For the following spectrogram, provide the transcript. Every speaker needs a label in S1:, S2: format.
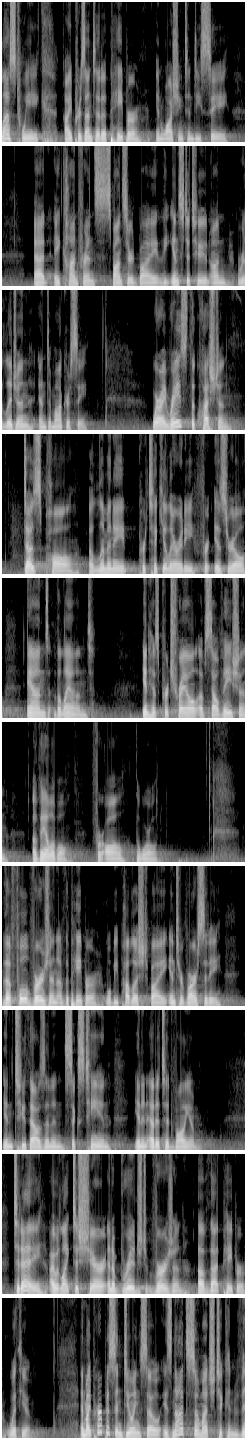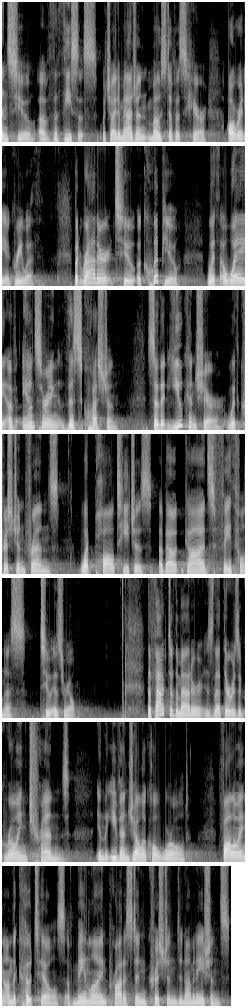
S1: Last week, I presented a paper in Washington, D.C. at a conference sponsored by the Institute on Religion and Democracy, where I raised the question Does Paul eliminate particularity for Israel and the land in his portrayal of salvation available for all the world? The full version of the paper will be published by InterVarsity in 2016 in an edited volume. Today, I would like to share an abridged version of that paper with you. And my purpose in doing so is not so much to convince you of the thesis, which I'd imagine most of us here already agree with, but rather to equip you with a way of answering this question so that you can share with Christian friends what Paul teaches about God's faithfulness to Israel. The fact of the matter is that there is a growing trend in the evangelical world following on the coattails of mainline Protestant Christian denominations,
